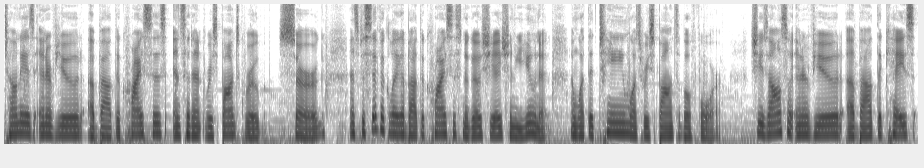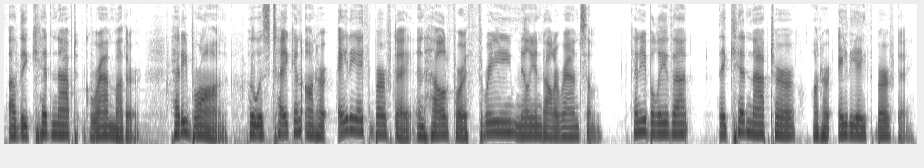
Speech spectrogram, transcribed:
Toni is interviewed about the Crisis Incident Response Group, CIRG, and specifically about the Crisis Negotiation Unit and what the team was responsible for. She is also interviewed about the case of the kidnapped grandmother, Hetty Braun, who was taken on her 88th birthday and held for a $3 million ransom. Can you believe that? They kidnapped her on her 88th birthday.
